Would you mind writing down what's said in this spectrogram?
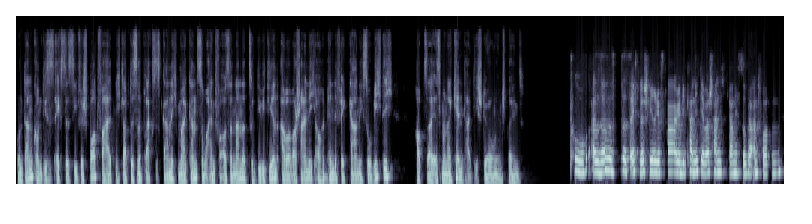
und dann kommt dieses exzessive Sportverhalten. Ich glaube, das ist in der Praxis gar nicht mal ganz so einfach auseinander zu dividieren, aber wahrscheinlich auch im Endeffekt gar nicht so wichtig. Hauptsache ist, man erkennt halt die Störung entsprechend. Puh, also das ist, das ist echt eine schwierige Frage, die kann ich dir wahrscheinlich gar nicht so beantworten.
